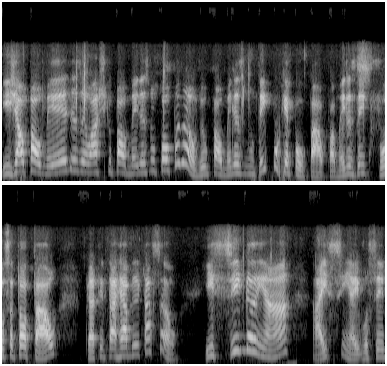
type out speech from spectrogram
E já o Palmeiras, eu acho que o Palmeiras não poupa, não, viu? O Palmeiras não tem por que poupar. O Palmeiras vem com força total para tentar reabilitação. E se ganhar, aí sim, aí você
